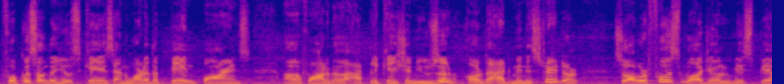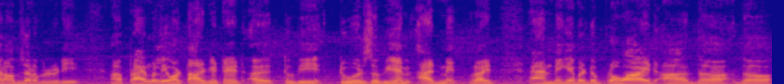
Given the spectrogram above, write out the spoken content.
focus on the use case and what are the pain points uh, for the application user or the administrator. So our first module, vSphere Observability, uh, primarily were targeted uh, to be towards the VM admin, right? And being able to provide uh, the, the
